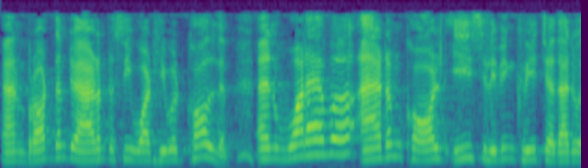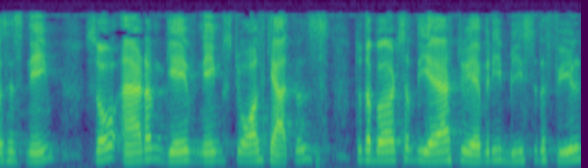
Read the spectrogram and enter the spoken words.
and brought them to Adam to see what he would call them. And whatever Adam called each living creature, that was his name. So Adam gave names to all cattle, to the birds of the air, to every beast of the field.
